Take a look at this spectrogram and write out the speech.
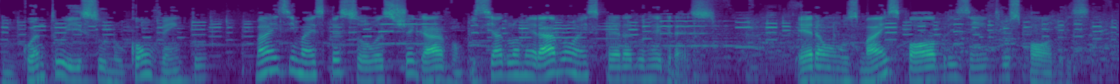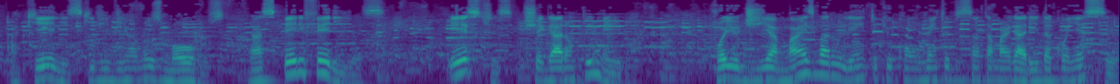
Enquanto isso, no convento, mais e mais pessoas chegavam e se aglomeravam à espera do regresso. Eram os mais pobres entre os pobres, aqueles que viviam nos morros, nas periferias. Estes chegaram primeiro foi o dia mais barulhento que o convento de Santa Margarida conheceu.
